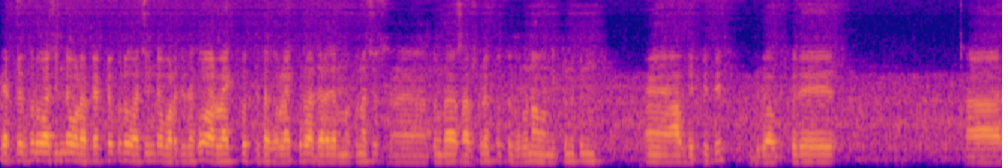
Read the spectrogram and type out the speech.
ট্যাপ ট্যাপ করে ওয়াচিংটা বাড়াও ট্যাপ ট্যাপ করে ওয়াচিংটা বাড়াতে থাকো আর লাইক করতে থাকো। লাইক করো আর যারা যারা নতুন আছো তোমরা সাবস্ক্রাইব করতে ভুলো না আমার নিত্য নতুন আপডেট পেতে ভিডিও আপডেট পেতে। আর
